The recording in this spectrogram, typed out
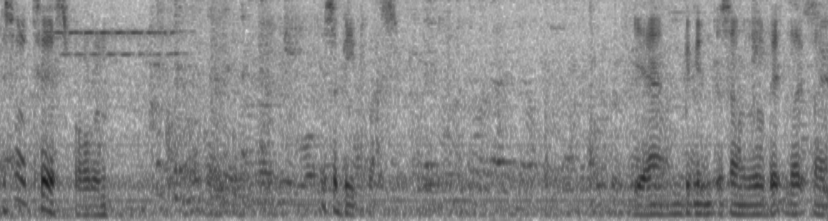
It's not a taste for them. It's a B plus. Yeah, I'm beginning to sound a little bit like that.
